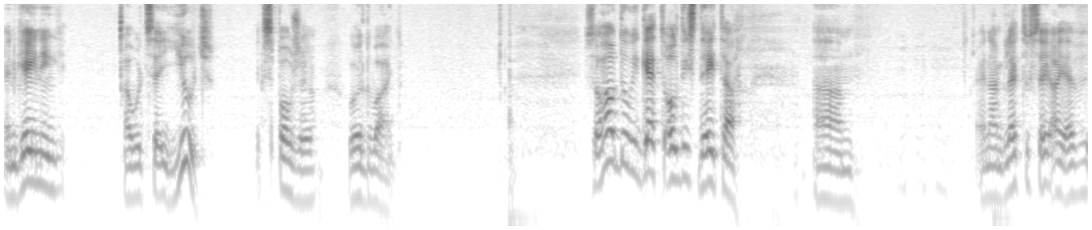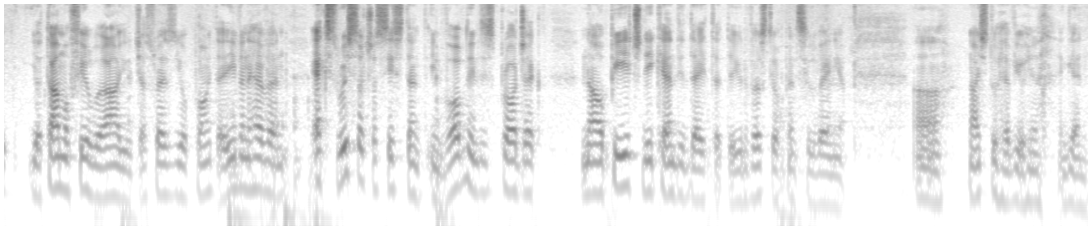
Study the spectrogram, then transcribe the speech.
and gaining, I would say, huge exposure worldwide. So, how do we get all this data? Um, and I'm glad to say I have Yotam Ophir, where are you? Just raise your point. I even have an ex-research assistant involved in this project, now PhD candidate at the University of Pennsylvania. Uh, nice to have you here again.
